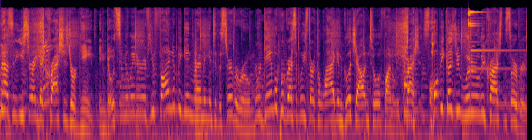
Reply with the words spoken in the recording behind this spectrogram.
game has an Easter egg that crashes your game. In Goat Simulator, if you find and begin ramming into the server room, your game will progressively start to lag and glitch out until it finally crashes. All because you literally crashed the servers.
